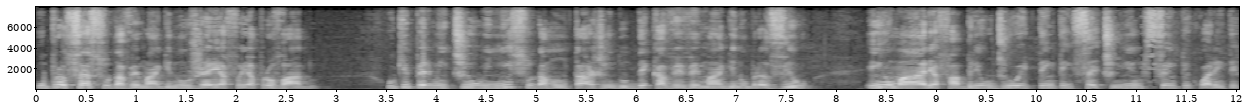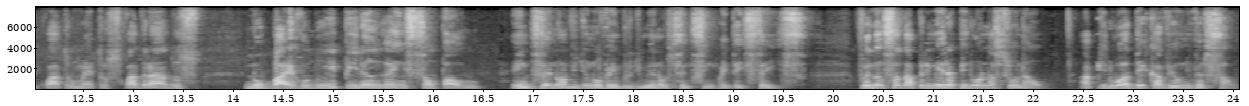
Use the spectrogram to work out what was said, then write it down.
o processo da VEMAG no GEA foi aprovado, o que permitiu o início da montagem do DKV VEMAG no Brasil em uma área fabril de 87.144 metros quadrados no bairro do Ipiranga, em São Paulo. Em 19 de novembro de 1956, foi lançada a primeira perua nacional, a perua DKV Universal.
